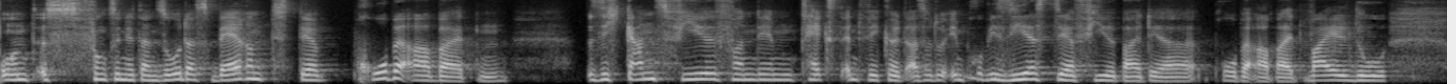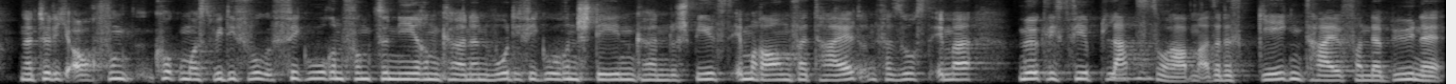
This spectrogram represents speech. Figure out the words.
Und es funktioniert dann so, dass während der Probearbeiten sich ganz viel von dem Text entwickelt. Also du improvisierst sehr viel bei der Probearbeit, weil du natürlich auch gucken musst, wie die Figuren funktionieren können, wo die Figuren stehen können. Du spielst im Raum verteilt und versuchst immer möglichst viel Platz mhm. zu haben. Also das Gegenteil von der Bühne.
